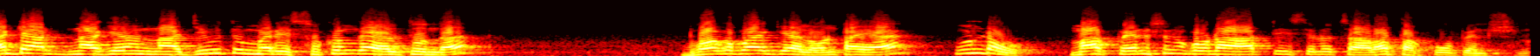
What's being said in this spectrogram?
అంటే నాకేమో నా జీవితం మరి సుఖంగా వెళ్తుందా? భోగభాగ్యాలు ఉంటాయా? ఉండవు. మాకు పెన్షన్ కూడా ఆర్టీసీలో చాలా తక్కువ పెన్షన్.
